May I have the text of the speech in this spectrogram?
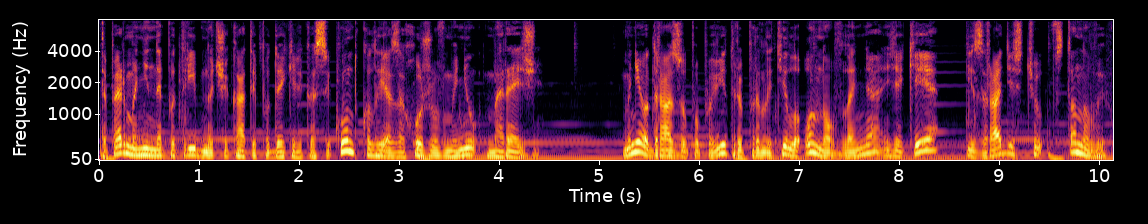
Тепер мені не потрібно чекати по декілька секунд, коли я заходжу в меню мережі. Мені одразу по повітрю прилетіло оновлення, яке я із радістю встановив.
